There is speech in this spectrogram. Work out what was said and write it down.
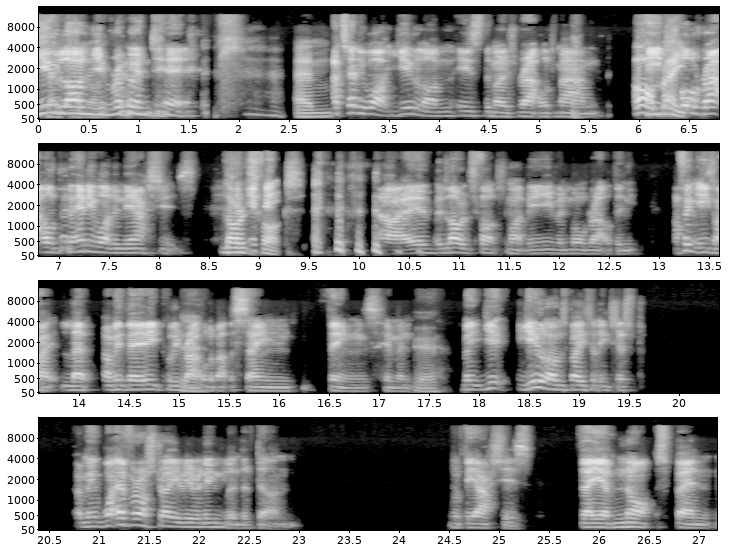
Yulon, Yulon. you ruined it. Um, I tell you what, Yulon is the most rattled man. oh He's mate, more rattled than anyone in the Ashes. Laurence Fox. Uh, Laurence Fox might be even more rattled than. I think he's like. Le- I mean, they're equally Yeah. rattled about the same things. Him and yeah, I mean, y- Yulon's basically just. I mean, whatever Australia and England have done with the Ashes, they have not spent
